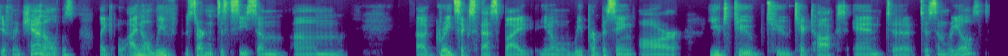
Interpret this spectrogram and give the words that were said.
different channels. Like I know we've started to see some um, uh, great success by you know repurposing our YouTube to TikToks and to to some reels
